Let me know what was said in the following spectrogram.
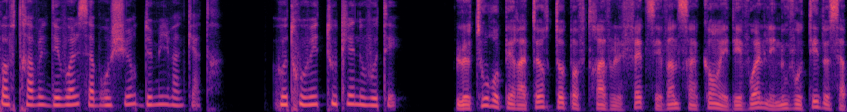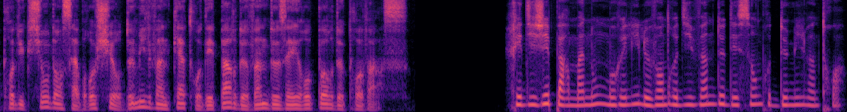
of Travel dévoile sa brochure 2024. Retrouvez toutes les nouveautés. Le tour opérateur Top of Travel fête ses 25 ans et dévoile les nouveautés de sa production dans sa brochure 2024 au départ de 22 aéroports de province. Rédigé par Manon Morelli le vendredi 22 décembre 2023.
